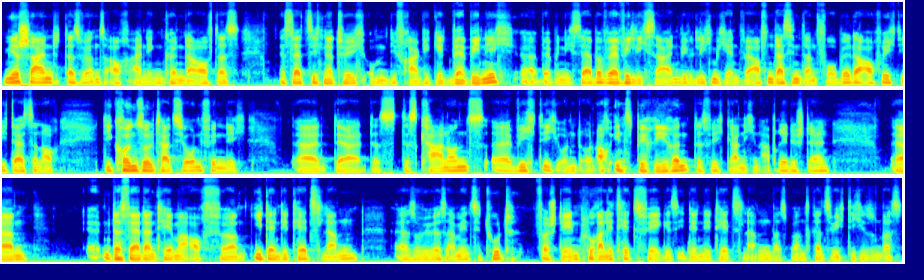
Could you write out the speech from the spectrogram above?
Mir scheint, dass wir uns auch einigen können darauf, dass es letztlich natürlich um die Frage geht, wer bin ich, äh, wer bin ich selber, wer will ich sein, wie will ich mich entwerfen. Das sind dann Vorbilder auch wichtig. Da ist dann auch die Konsultation, finde ich, äh, der, des, des Kanons äh, wichtig und, und auch inspirierend. Das will ich gar nicht in Abrede stellen. Ähm, äh, das wäre dann Thema auch für Identitätslernen so wie wir es am Institut verstehen, pluralitätsfähiges Identitätslernen, was bei uns ganz wichtig ist und was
